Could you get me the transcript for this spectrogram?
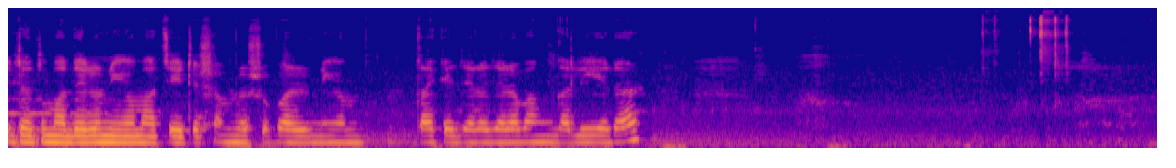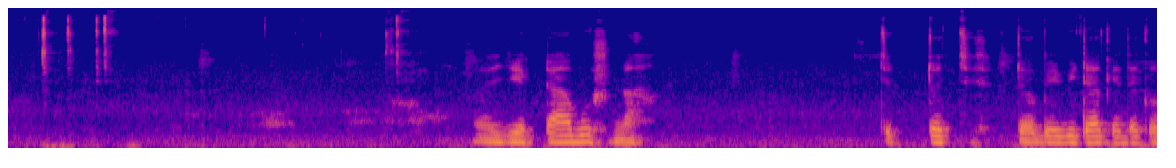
এটা তোমাদেরও নিয়ম আছে, এটা সামনে সবার নিয়ম থাকে যারা যারা বাঙালি এরা। এই যে একটা আবুসনা ছোট্ট ছোট্ট বেবিটাকে দেখো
